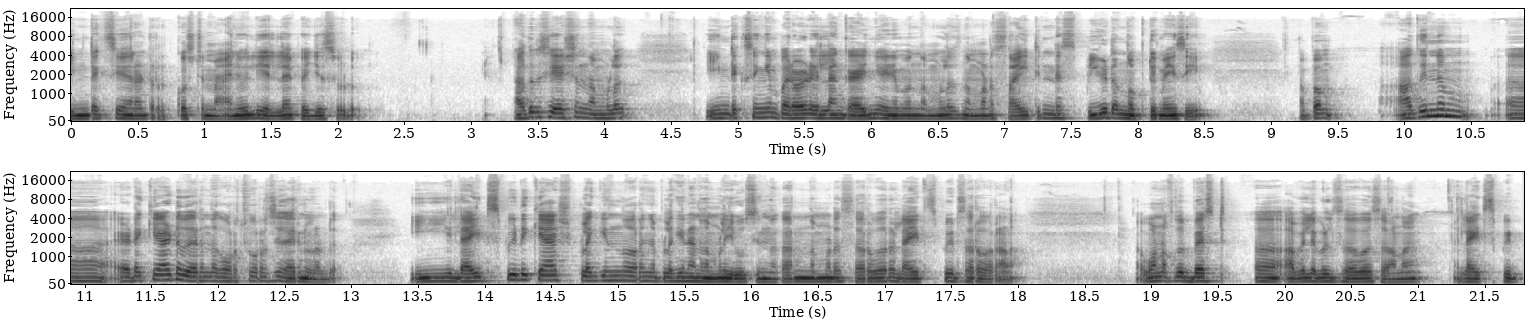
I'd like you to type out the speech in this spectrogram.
ഇൻഡെക്സ് ചെയ്യാനായിട്ട് റിക്വസ്റ്റ് മാനുവലി എല്ലാ പേജസും ഇടും. അതിനുശേഷം നമ്മൾ ഇൻഡെക്സിങ്ങും പരിപാടി എല്ലാം കഴിഞ്ഞ് കഴിയുമ്പോൾ നമ്മൾ നമ്മുടെ സൈറ്റിന്റെ സ്പീഡ് ഒന്ന് ഒപ്റ്റിമൈസ് ചെയ്യും. അപ്പം അതിനും ഇടയ്ക്കായിട്ട് വരുന്ന കുറച്ച് കുറച്ച് കാര്യങ്ങളുണ്ട്. ഈ ലൈറ്റ് സ്പീഡ് ക്യാഷ് പ്ലഗിൻ എന്ന് പറഞ്ഞ പ്ലഗിനാണ് നമ്മൾ യൂസ് ചെയ്യുന്നത്. കാരണം നമ്മുടെ സെർവർ ലൈറ്റ് സ്പീഡ് സെർവറാണ് one of the best available സെർവേഴ്സാണ് ലൈറ്റ് സ്പീഡ്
